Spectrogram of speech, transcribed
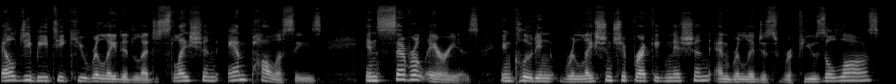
LGBTQ related legislation and policies in several areas, including relationship recognition and religious refusal laws,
